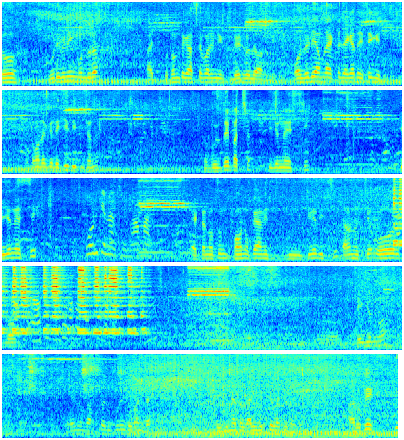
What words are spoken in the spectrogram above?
তো গুড ইভিনিং বন্ধুরা। আজ প্রথম থেকে আসতে পারিনি একটু লেট হলেও আসছি অলরেডি আমরা একটা জায়গাতে এসে গেছি তোমাদেরকে দেখিয়ে দিই পিছনে। তো বুঝতেই পারছ কী জন্য এসেছি? কী জন্য এসেছি? ফোন কেনার জন্য আমার। একটা নতুন ফোন ওকে আমি কিনে দিচ্ছি কারণ হচ্ছে ওর? সেই জন্য একদম রাস্তার উপরে দোকানটা। সেই জন্য এত গাড়ি করতে পাচ্ছি না। আর ওকে একটু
